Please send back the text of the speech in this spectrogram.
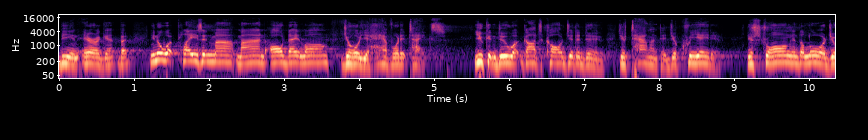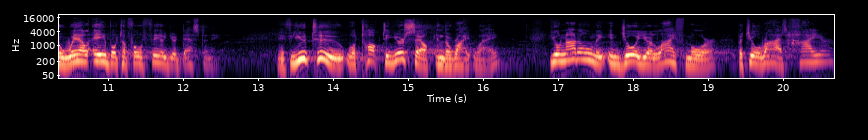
being arrogant, but you know what plays in my mind all day long? Joel, you have what it takes. You can do what God's called you to do. You're talented, you're creative, you're strong in the Lord, you're well able to fulfill your destiny. And if you too will talk to yourself in the right way, you'll not only enjoy your life more, but you'll rise higher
